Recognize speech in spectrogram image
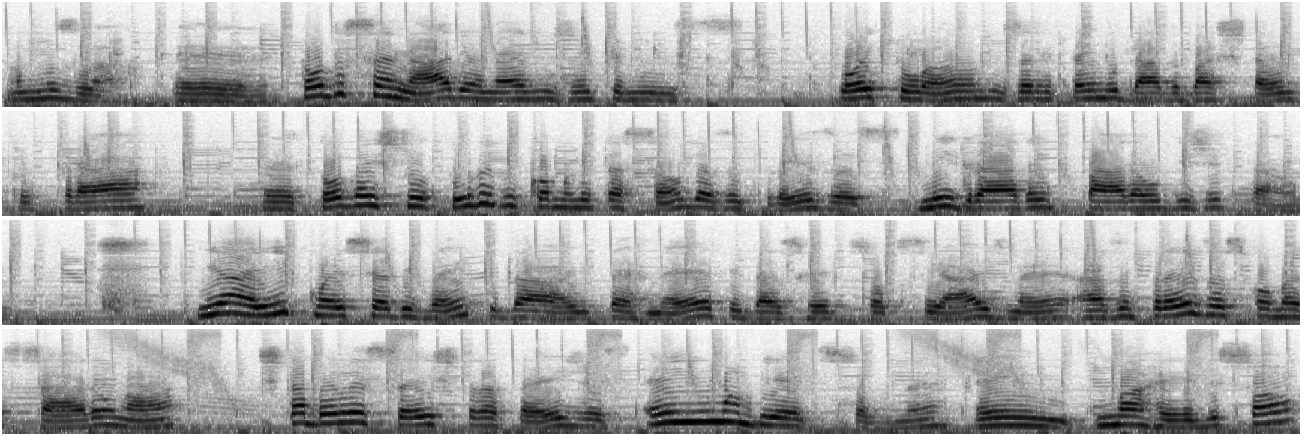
Vamos lá. É, todo o cenário, né, nos últimos oito anos, ele tem mudado bastante para é, toda a estrutura de comunicação das empresas migrarem para o digital. E aí, com esse advento da internet e das redes sociais, né, as empresas começaram a estabelecer estratégias em um ambiente só, né, em uma rede só,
